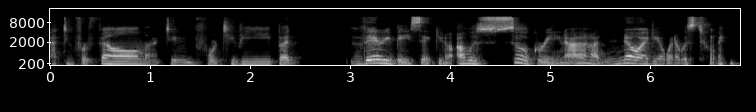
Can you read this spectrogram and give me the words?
acting for film, acting for TV, but very basic. You know, I was so green. I had no idea what I was doing.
